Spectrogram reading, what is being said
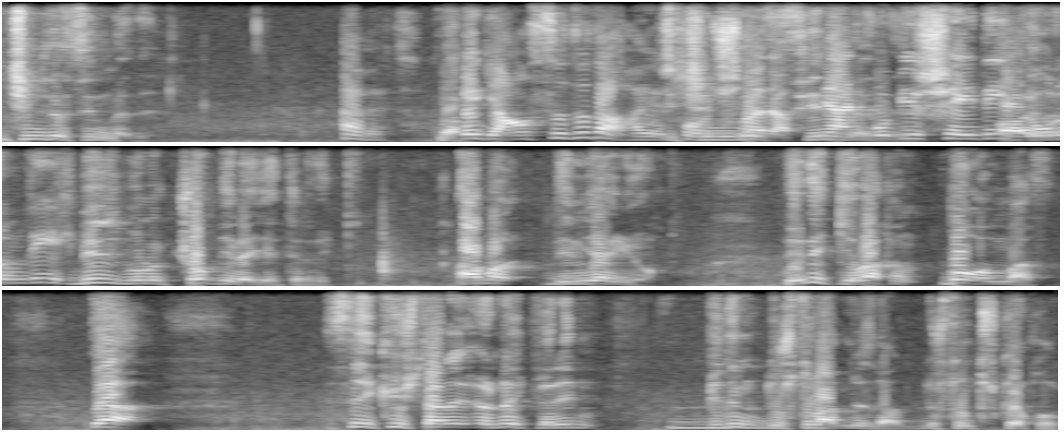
İçimize sinmedi. Evet. Bak, Ve yansıdı da hayır İçimize sonuçlara. sinmedi. Yani bu bir şey değil, Aynen. yorum değil. Biz bunu çok dile getirdik. Ama dinleyen yok. Dedik ki bakın bu olmaz. Ya size iki üç tane örnek vereyim. Bizim Dursun abimiz var. Dursun Türkekul.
